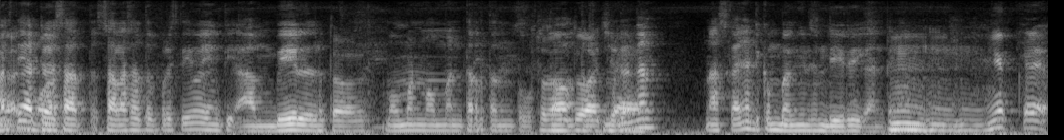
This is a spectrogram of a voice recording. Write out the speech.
pasti ada semua. satu, salah satu peristiwa yang diambil momen-momen tertentu Tertentu Toh, aja. kemudian kan naskahnya dikembangin sendiri kan Hmm, hmm, hmm. Ini kayak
